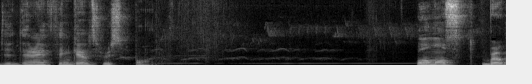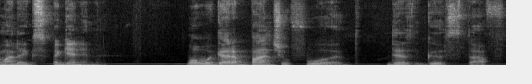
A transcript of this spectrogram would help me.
Did anything else respawn? Almost broke my legs again in there. Well, we got a bunch of wood. That's good stuff.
